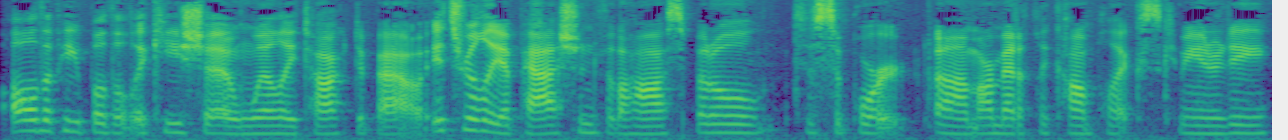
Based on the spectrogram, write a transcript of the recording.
all the people that Lakeisha and Willie talked about. It's really a passion for the hospital to support um, our medically complex community.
